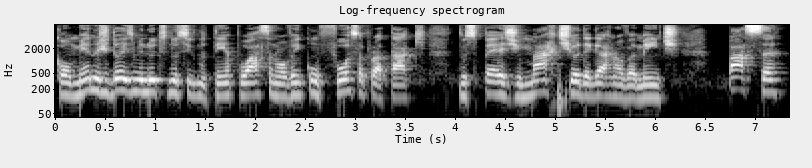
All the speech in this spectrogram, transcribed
Com menos de dois minutos no segundo tempo, o Arsenal vem com força para o ataque, nos pés de Martin Odegar novamente, passa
